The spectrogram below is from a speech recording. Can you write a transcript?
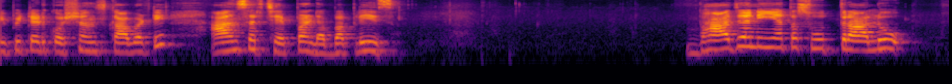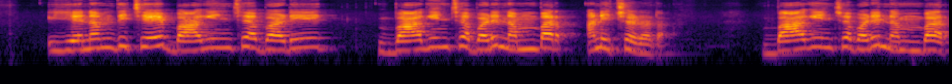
రిపీటెడ్ క్వశ్చన్స్ కాబట్టి ఆన్సర్ చెప్పండి అబ్బా ప్లీజ్ భాజనీయత సూత్రాలు ఎనిమిదిచే భాగించబడి భాగించబడి నంబర్ అని ఇచ్చాడట. భాగించబడి నంబర్.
